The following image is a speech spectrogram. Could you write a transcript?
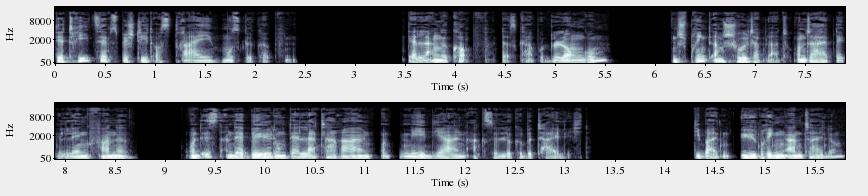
Der Trizeps besteht aus drei Muskelköpfen. Der lange Kopf, das Caput longum, entspringt am Schulterblatt unterhalb der Gelenkpfanne und ist an der Bildung der lateralen und medialen Achsellücke beteiligt. Die beiden übrigen Anteile,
